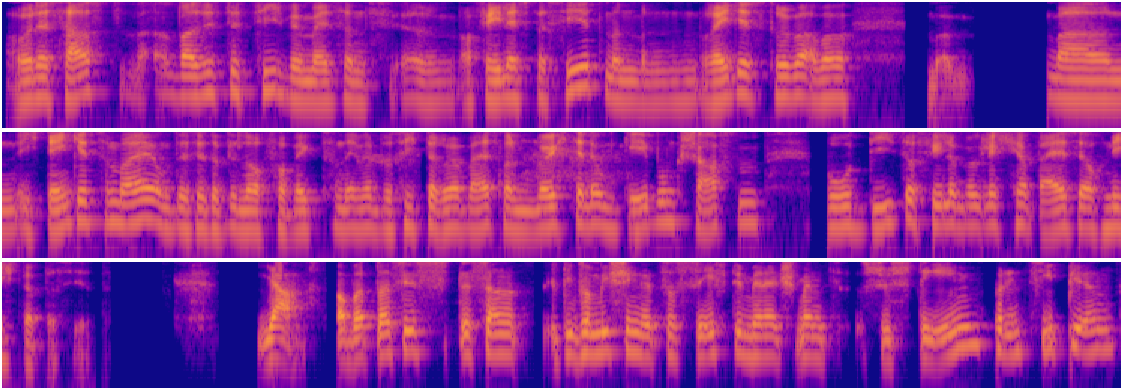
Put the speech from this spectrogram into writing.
Aber das heißt, was ist das Ziel, wenn man jetzt ein, ein Fehler ist passiert, man, man redet jetzt drüber, aber man, ich denke jetzt mal, um das jetzt ein bisschen auch vorwegzunehmen, was ich darüber weiß, man möchte eine Umgebung schaffen, wo dieser Fehler möglicherweise auch nicht mehr passiert. Ja, aber das ist, das sind, die vermischen jetzt das Safety Management System Prinzipien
